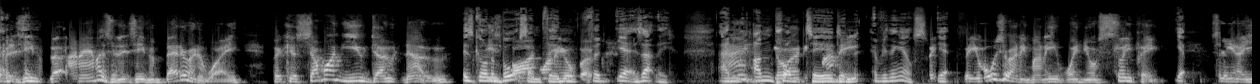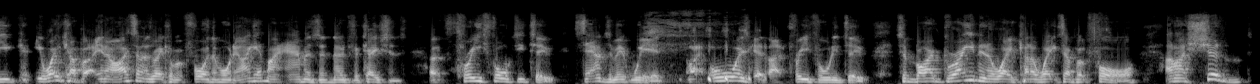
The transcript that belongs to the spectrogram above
but And- it's even but on Amazon. It's even better in a way because someone you don't know Has gone and bought buying one of something for, yeah, exactly. And, And unprompted money. and everything else. But, Yeah. but you're also earning money when you're sleeping. Yep. So you know you you wake up. You know I sometimes wake up at four in the morning. I get my Amazon notifications at three forty two. Sounds a bit weird. I always get like three forty two. So my brain in a way kind of wakes up at four, and I shouldn't.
